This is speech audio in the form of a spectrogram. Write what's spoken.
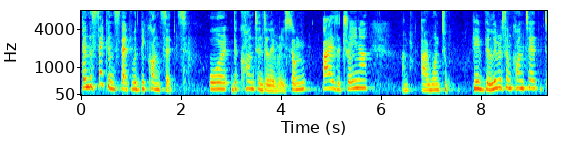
Then the second step would be concepts or the content delivery. So I, as a trainer, I'm, I want to give, deliver some content.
